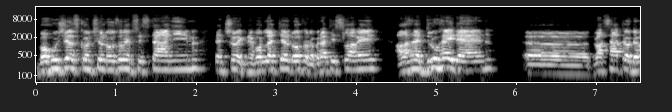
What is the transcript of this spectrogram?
Bohužel skončil nouzovým přistáním. Ten člověk neodletěl, bylo to do Bratislavy, ale hned druhý den 29.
